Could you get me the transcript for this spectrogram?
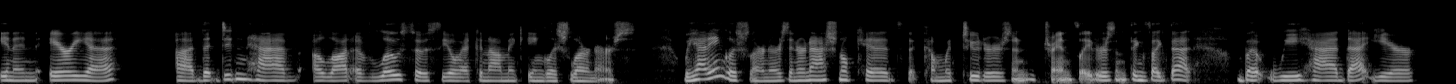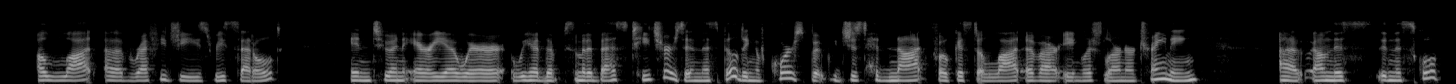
in an area uh, that didn't have a lot of low socioeconomic English learners. We had English learners, international kids that come with tutors and translators and things like that. But we had that year a lot of refugees resettled into an area where we had the, some of the best teachers in this building, of course, but we just had not focused a lot of our English learner training uh, on this in this school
